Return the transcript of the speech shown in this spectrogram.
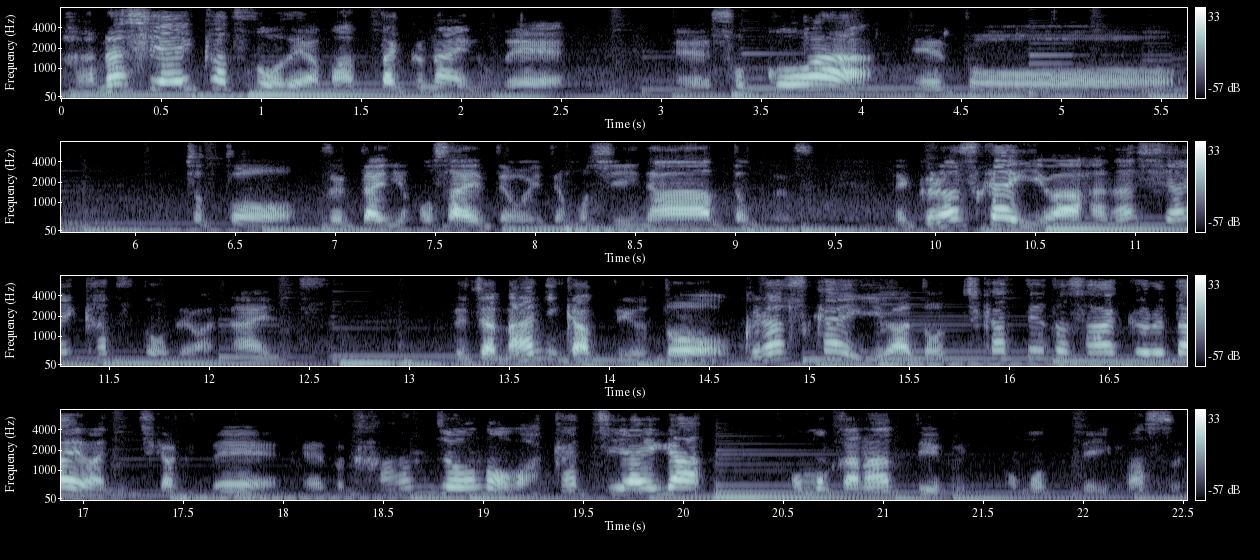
話し合い活動では全くないので、えーそこは、えっとちょっと絶対に押さえておいてほしいなって思ってます。でクラス会議は話し合い活動ではないです。でじゃあ何かっていうと、クラス会議はどっちかっていうとサークル対話に近くて、えっと感情の分かち合いが主かなっていうふうに思っています。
